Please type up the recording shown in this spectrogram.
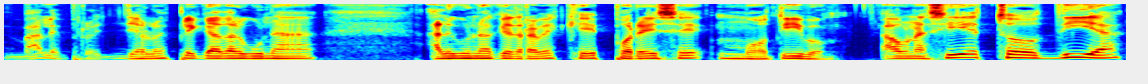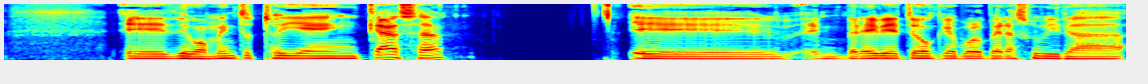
vale, pero ya lo he explicado alguna, alguna que otra vez que es por ese motivo. Aún así, estos días eh, de momento estoy en casa. Eh, en breve tengo que volver a subir a,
